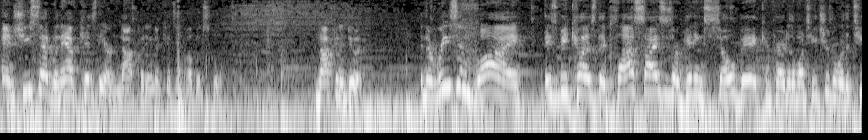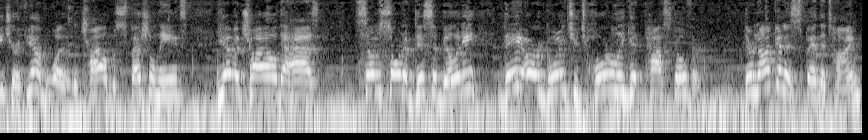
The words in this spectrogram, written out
And she said when they have kids, they are not putting their kids in public school. Not going to do it. And the reason why is because the class sizes are getting so big compared to the one teacher to where the teacher, if you have a child with special needs, you have a child that has some sort of disability, they are going to totally get passed over. They're not going to spend the time.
